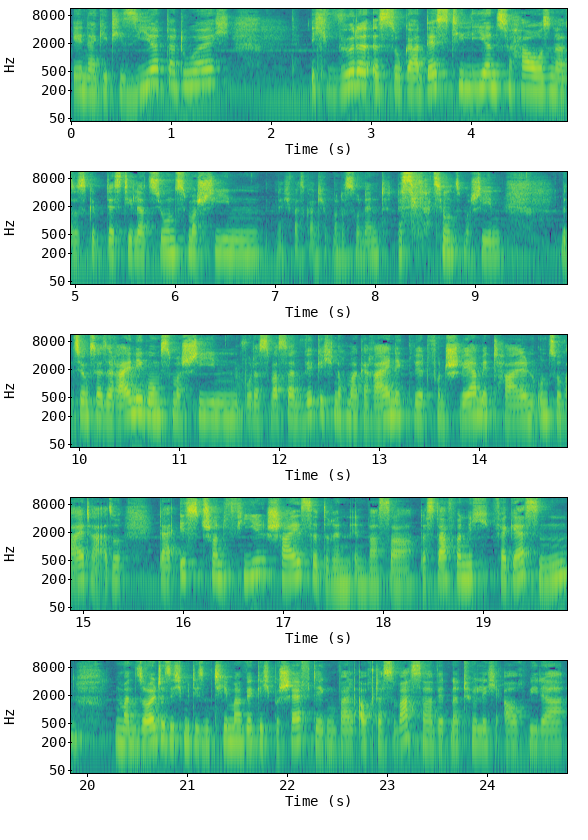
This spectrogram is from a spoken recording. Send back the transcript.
energetisiert dadurch. Ich würde es sogar destillieren zu Hause. Also es gibt Destillationsmaschinen, ich weiß gar nicht, ob man das so nennt, Destillationsmaschinen, beziehungsweise Reinigungsmaschinen, wo das Wasser wirklich nochmal gereinigt wird von Schwermetallen und so weiter. Also da ist schon viel Scheiße drin in Wasser. Das darf man nicht vergessen. Man sollte sich mit diesem Thema wirklich beschäftigen, weil auch das Wasser wird natürlich auch wieder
